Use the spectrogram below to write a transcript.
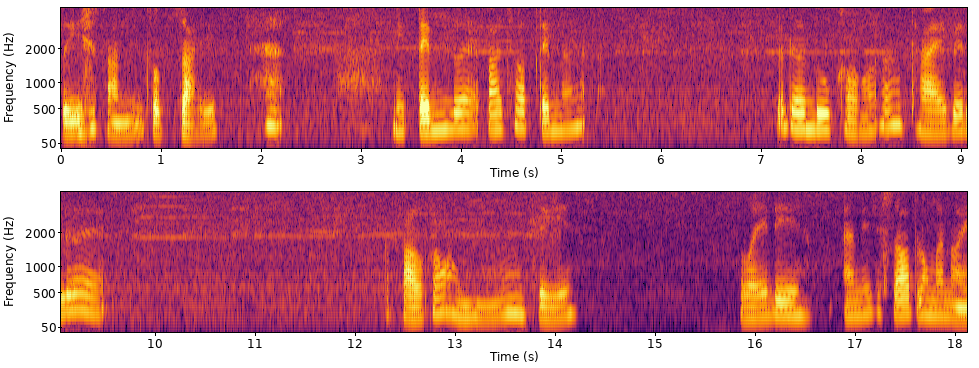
สีสันสดใส มีเต็นท์ด้วย ป้าชอบเต็นท์นั้นน่ะก็เดินดูของแล้วถ่ายไปเรื่อย กระเป๋าเขาอือหือสี สวยดี อันนี้จะซอฟลงมาหน่อย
